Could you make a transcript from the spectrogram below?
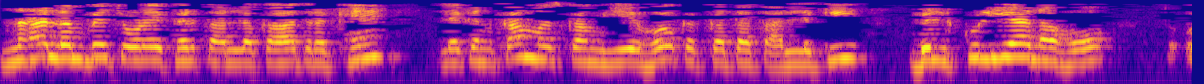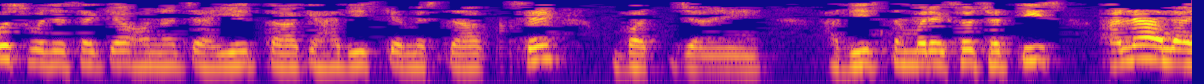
نہ لمبے چوڑے پھر تعلقات رکھیں۔ لیکن کم از کم یہ ہو کہ قطع تعلقی بالکل یا نہ ہو، تو اس وجہ سے کیا ہونا چاہیے؟ تاکہ حدیث کے مستاق سے بچ جائیں۔ حدیث نمبر ایک سو چھتیس اللہ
